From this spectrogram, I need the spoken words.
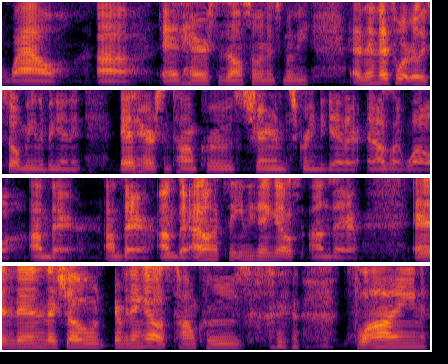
wow. Uh, Ed Harris is also in this movie. And then that's what really sold me in the beginning. Ed Harris and Tom Cruise sharing the screen together. And I was like, whoa, I'm there. I'm there. I'm there. I don't have to see anything else. I'm there. And then they showed everything else. Tom Cruise flying.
